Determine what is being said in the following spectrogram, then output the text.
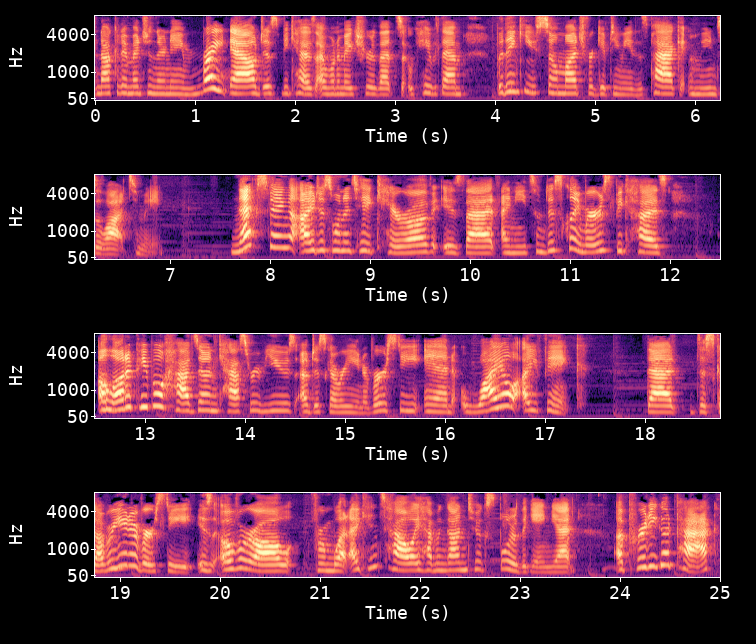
not going to mention their name right now just because I want to make sure that's okay with them. But thank you so much for gifting me this pack. It means a lot to me. Next thing I just want to take care of is that I need some disclaimers because a lot of people have done CAS reviews of Discovery University, and while I think that Discovery University is overall, from what I can tell, I haven't gotten to explore the game yet, a pretty good pack.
